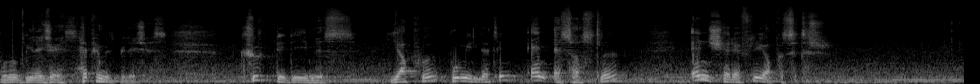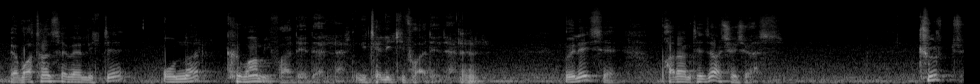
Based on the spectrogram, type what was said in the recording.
Bunu bileceğiz. Hepimiz bileceğiz. Kürt dediğimiz yapı bu milletin en esaslı, en şerefli yapısıdır. Ve vatanseverlikte onlar kıvam ifade ederler, nitelik ifade ederler. Öyleyse parantezi açacağız. Kürt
